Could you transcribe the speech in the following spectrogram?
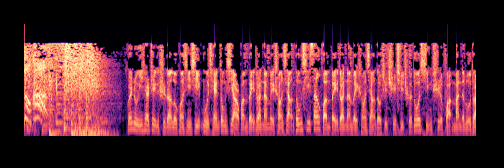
路况。关注一下这个时段路况信息。目前东西二环北段南北双向、东西三环北段南北双向都是持续车多、行驶缓慢的路段。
